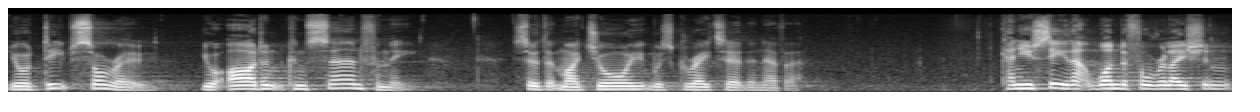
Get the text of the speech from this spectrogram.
your deep sorrow, your ardent concern for me, so that my joy was greater than ever. Can you see that wonderful relation,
